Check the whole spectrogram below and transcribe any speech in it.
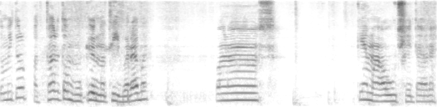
તો મિત્રો, પથ્થર તો મૂક્યો નથી, બરાબર? પણ કેમ આવું છે તારે?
